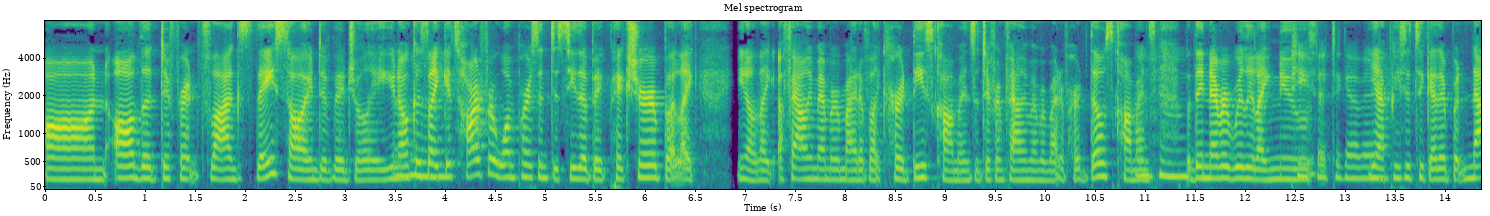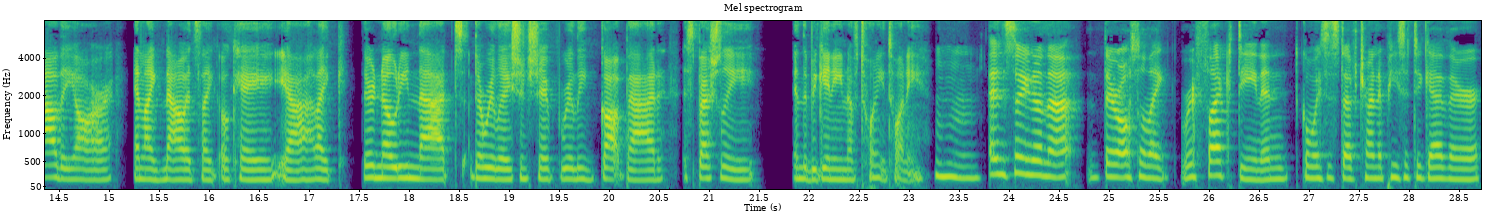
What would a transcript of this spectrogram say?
on all the different flags they saw individually, you know, because mm-hmm. like it's hard for one person to see the big picture, but like, you know, like a family member might have like heard these comments, a different family member might have heard those comments, mm-hmm. but they never really like knew piece it together. Yeah, piece it together. But now they are. And like now it's like, okay, yeah, like they're noting that the relationship really got bad, especially in the beginning of 2020. Mm-hmm. And so, you know, that they're also like reflecting and going to stuff, trying to piece it together.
